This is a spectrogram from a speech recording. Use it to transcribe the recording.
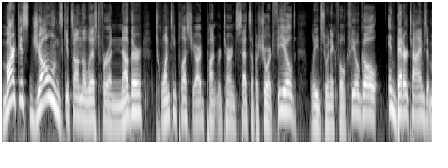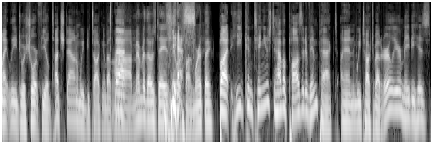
Marcus Jones gets on the list for another 20-plus yard punt return, sets up a short field, leads to a Nick Folk field goal. In better times, it might lead to a short field touchdown, and we'd be talking about that. Ah, remember those days? They yes. were fun, weren't they? But he continues to have a positive impact, and we talked about it earlier. Maybe his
